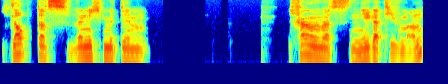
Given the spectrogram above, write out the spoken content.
ich glaube, dass wenn ich mit dem, ich fange mit was Negativem an.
